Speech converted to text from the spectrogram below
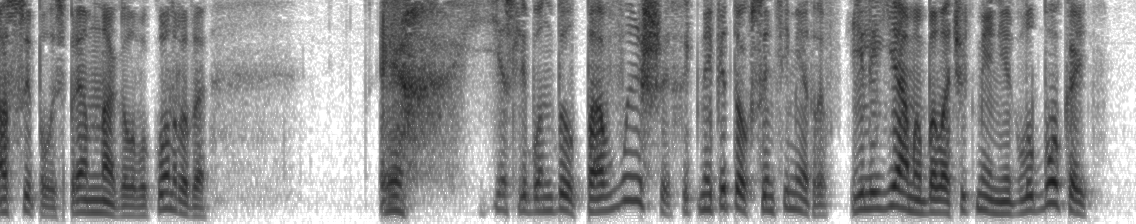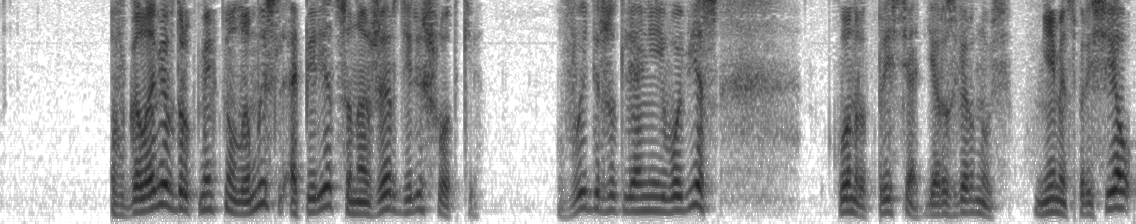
осыпалась прямо на голову Конрада. Эх, если бы он был повыше, хоть на пяток сантиметров, или яма была чуть менее глубокой, в голове вдруг мелькнула мысль опереться на жерди решетки. Выдержат ли они его вес? Конрад, присядь, я развернусь. Немец присел,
